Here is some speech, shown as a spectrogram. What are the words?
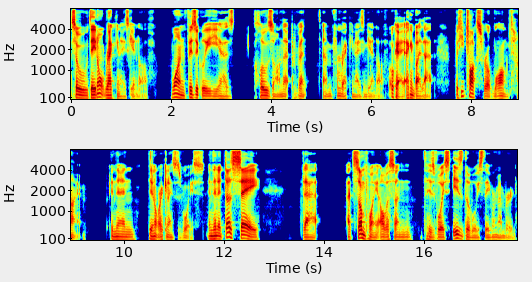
so they don't recognize Gandalf. One, physically he has clothes on that prevent them from recognizing Gandalf. Okay, I can buy that. But he talks for a long time. And then they don't recognize his voice. And then it does say that at some point all of a sudden his voice is the voice they remembered.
